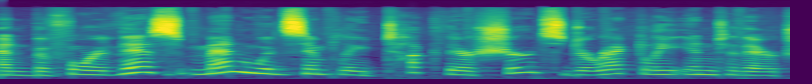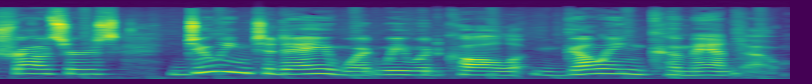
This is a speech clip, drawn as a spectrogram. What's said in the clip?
And before this, men would simply tuck their shirts directly into their trousers, doing today what we would call going commando.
